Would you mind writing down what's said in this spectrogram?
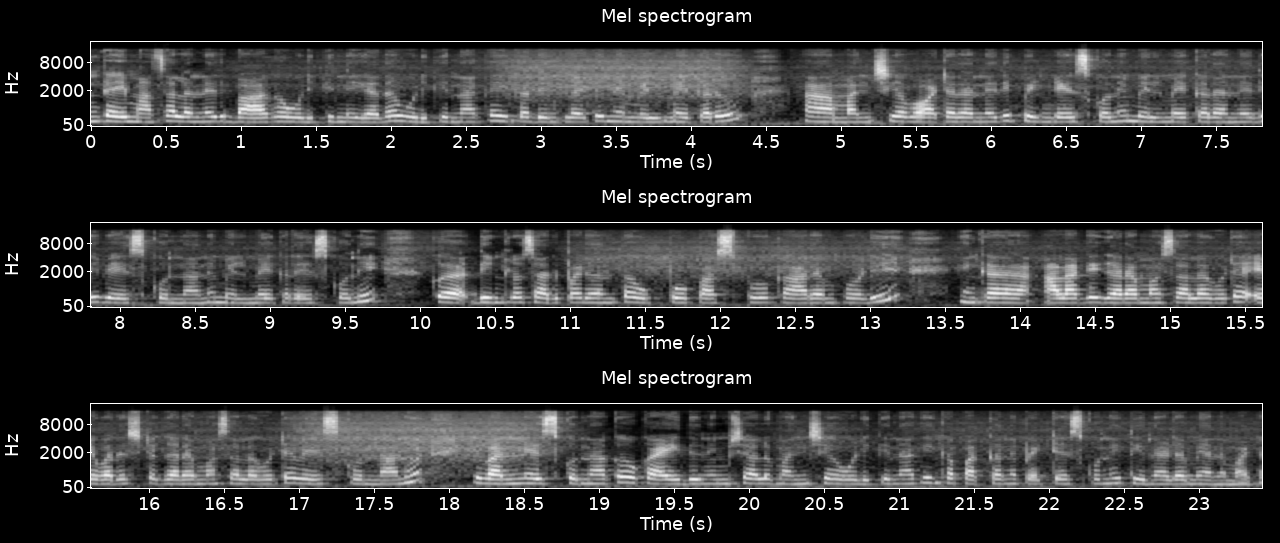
ఇంకా ఈ మసాలా అనేది బాగా ఉడికింది కదా. ఉడికినాక ఇంకా దీంట్లో అయితే నేను మిల్ మేకరు మంచిగా వాటర్ అనేది పిండేసుకొని మిల్ మేకర్ అనేది వేసుకున్నాను. మిల్ మేకర్ వేసుకొని దీంట్లో సరిపడేంత ఉప్పు పసుపు కారం పొడి ఇంకా అలాగే గరం మసాలా కూడా ఎవరెస్ట్ గరం మసాలా కూడా వేసుకున్నాను. ఇవన్నీ వేసుకున్నాక ఒక ఐదు నిమిషాలు మంచిగా ఉడికినాక ఇంకా పక్కన పెట్టేసుకొని తినడమే అనమాట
